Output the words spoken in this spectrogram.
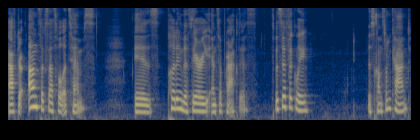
after unsuccessful attempts is putting the theory into practice. Specifically, this comes from Kant.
